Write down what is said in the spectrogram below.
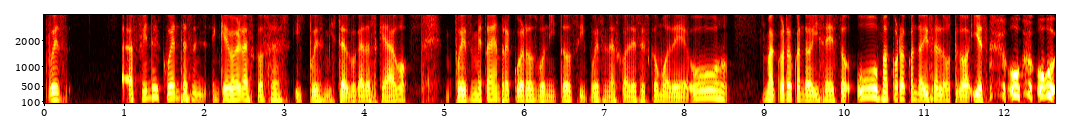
pues, a fin de cuentas, en, que veo las cosas y pues mis tabugadas que hago, pues me traen recuerdos bonitos y pues en las cuales es como de, uh, me acuerdo cuando hice esto, uh, me acuerdo cuando hice lo otro, y es, uh, uh.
